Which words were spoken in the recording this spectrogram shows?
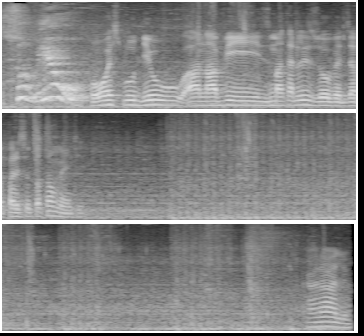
Sumiu! Pô, explodiu, a nave desmaterializou, velho, desapareceu totalmente. Caralho.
